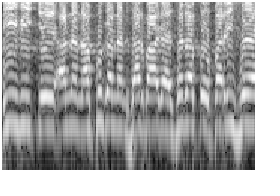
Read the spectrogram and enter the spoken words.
டிவி கே அண்ணன் அப்புகண்ணன் சார்பாக சிறப்பு பரிசு.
